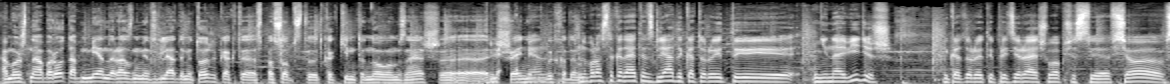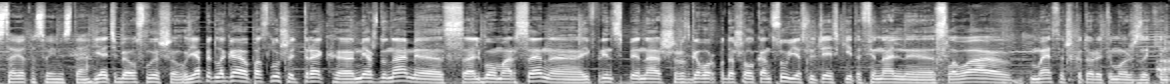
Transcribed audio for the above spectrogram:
А может наоборот, обмен разными взглядами тоже как-то способствует каким-то новым, знаешь, э, решениям, обмен... выходам? Ну просто когда это взгляды, которые ты ненавидишь, и которые ты притираешь в обществе, все встает на свои места. Я тебя услышал. Я предлагаю послушать трек э, «Между нами» с альбома Арсена. И, в принципе, наш разговор подошел к концу. Если у тебя есть какие-то финальные слова, месседж, который ты можешь закинуть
